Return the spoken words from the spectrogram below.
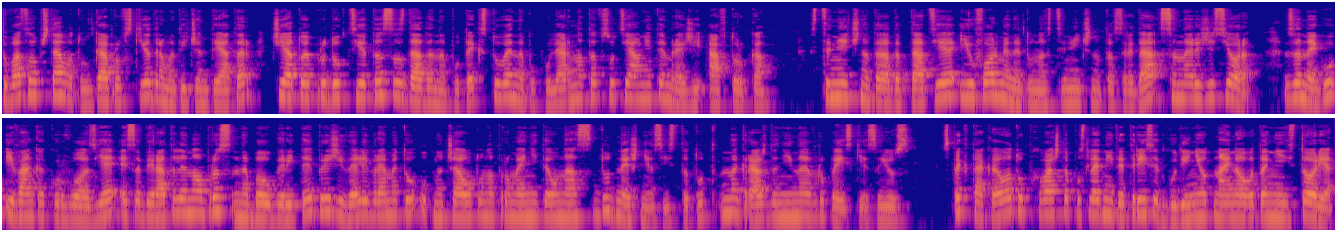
това съобщават от Габровския драматичен театър, чиято е продукцията създадена по текстове на популярната в социалните мрежи авторка. Сценичната адаптация и оформянето на сценичната среда са на режисьора. За него Иванка Курвуазие е събирателен образ на българите, преживели времето от началото на промените у нас до днешния си статут на граждани на Европейския съюз. Спектакълът обхваща последните 30 години от най-новата ни история,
